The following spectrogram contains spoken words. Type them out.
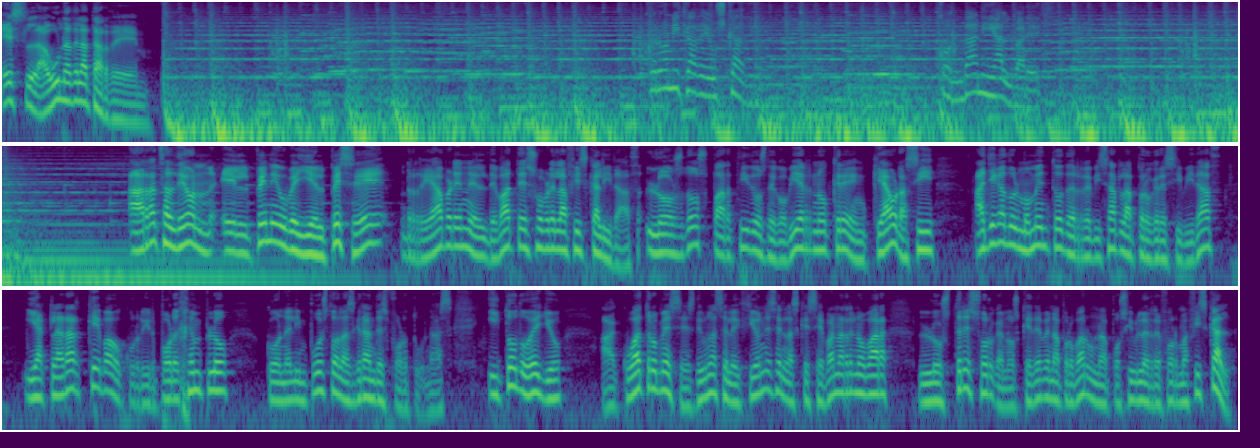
Es la una de la tarde. Crónica de Euskadi con Dani Álvarez. A Rachaldeón, el PNV y el PSE reabren el debate sobre la fiscalidad. Los dos partidos de gobierno creen que ahora sí ha llegado el momento de revisar la progresividad y aclarar qué va a ocurrir, por ejemplo, con el impuesto a las grandes fortunas. Y todo ello a cuatro meses de unas elecciones en las que se van a renovar los tres órganos que deben aprobar una posible reforma fiscal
